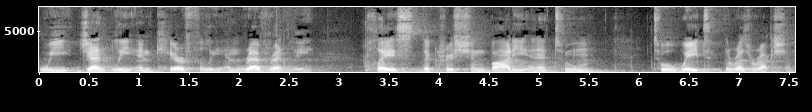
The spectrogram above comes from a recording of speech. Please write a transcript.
we gently and carefully and reverently place the Christian body in a tomb to await the resurrection.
